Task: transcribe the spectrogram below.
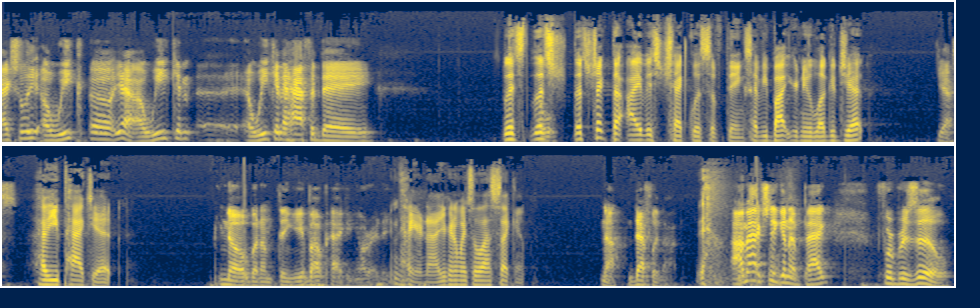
Actually, a week. Uh, yeah, a week and uh, a week and a half a day. Let's let's oh. let's check the Ives checklist of things. Have you bought your new luggage yet? Yes. Have you packed yet? No, but I'm thinking about packing already. No, you're not. You're gonna wait till the last second. No, definitely not. I'm actually gonna pack for Brazil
